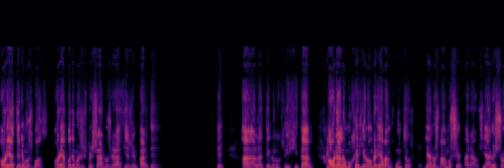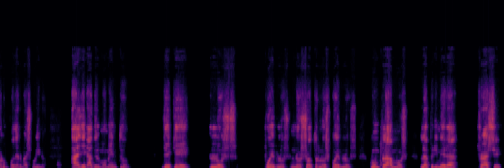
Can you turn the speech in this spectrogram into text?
Ahora ya tenemos voz, ahora ya podemos expresarnos gracias en parte a la tecnología digital. Ahora la mujer y el hombre ya van juntos, ya nos vamos separados, ya no es solo un poder masculino. Ha llegado el momento de que los pueblos, nosotros los pueblos, cumplamos la primera frase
